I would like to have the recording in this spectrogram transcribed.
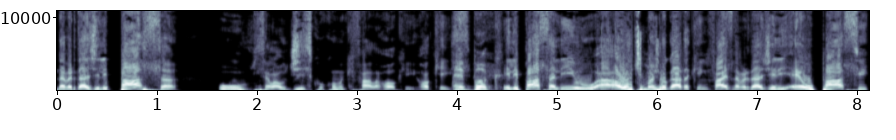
Na verdade, ele passa o, sei lá, o disco, como é que fala, hockey, hockey. É puck. Ele passa ali, o- a, a última jogada quem faz, na verdade, ele é o passe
